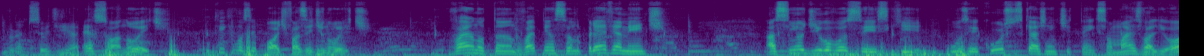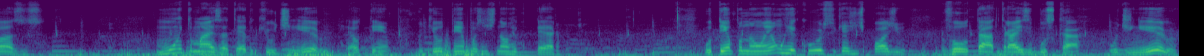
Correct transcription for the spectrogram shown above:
durante o seu dia? É só à noite? O que, que você pode fazer de noite? Vai anotando, vai pensando previamente. Assim eu digo a vocês que os recursos que a gente tem que são mais valiosos muito mais até do que o dinheiro é o tempo, porque o tempo a gente não recupera. O tempo não é um recurso que a gente pode voltar atrás e buscar. O dinheiro,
